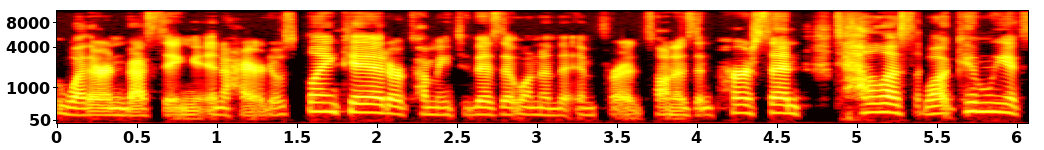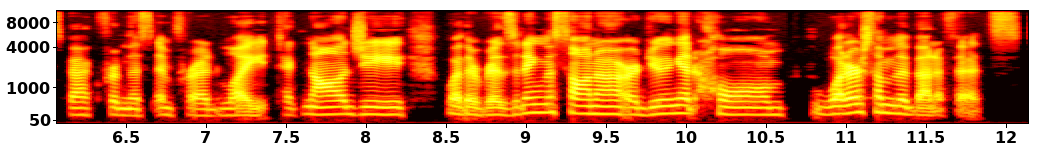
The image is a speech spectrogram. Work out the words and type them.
whether investing in a HigherDOSE blanket or coming to visit one of the infrared saunas in person, tell us what can we expect from this infrared light technology, whether visiting the sauna or doing it home? What are some of the benefits?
